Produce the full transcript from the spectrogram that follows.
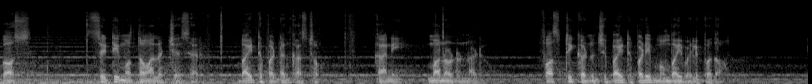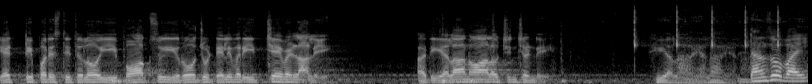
బాస్ సిటీ మొత్తం అలర్ట్ చేశారు. బయటపడడం కష్టం. కానీ మనోడున్నాడు. ఫస్ట్ ఇక్కడి నుంచి బయటపడి ముంబై వెళ్ళిపోదాం. ఎట్టి పరిస్థితిలో ఈ బాక్స్ ఈ రోజు డెలివరీ ఇచ్చే వెళ్ళాలి. అది ఎలానో ఆలోచించండి. ఎలా ఎలా ఎలా? డన్జో బాయ్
